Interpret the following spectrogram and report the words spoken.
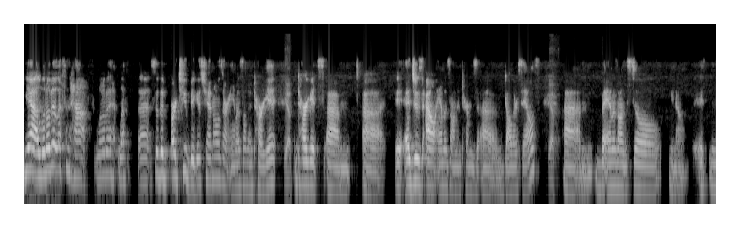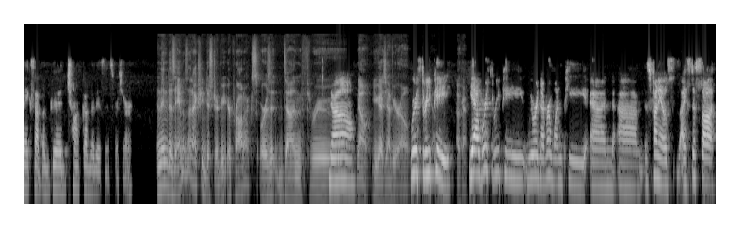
Yeah, a little bit less than half. A little bit less. Uh, so the our two biggest channels are Amazon and Target. Yep. And Target's um, uh, it edges out Amazon in terms of dollar sales. Yep. Um, but Amazon still, you know, it makes up a good chunk of the business for sure. And then does Amazon actually distribute your products, or is it done through? No. no, you guys have your own. We're three P. Okay. Yeah, we're three P. We were never one P, and um, it's funny. I was I just saw a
